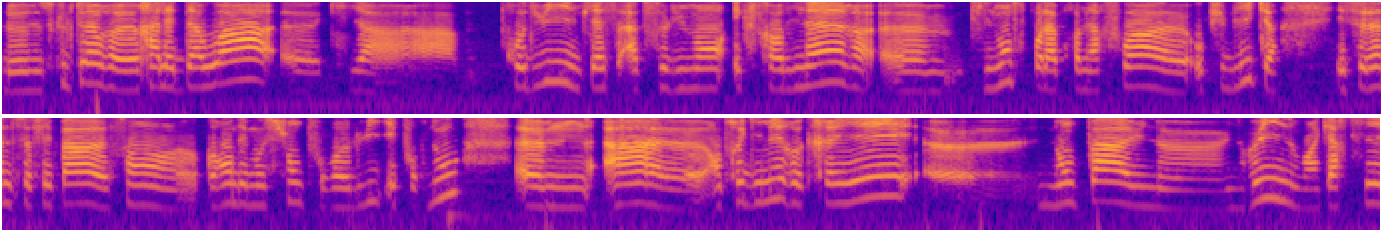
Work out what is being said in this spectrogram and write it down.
Le, le sculpteur Khaled Dawa, qui a produit une pièce absolument extraordinaire euh, qu'il montre pour la première fois euh, au public. Et cela ne se fait pas sans euh, grande émotion pour lui et pour nous à entre guillemets recréer non pas une, ruine ou un quartier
